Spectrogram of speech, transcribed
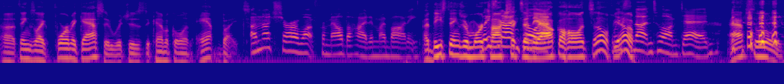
uh, things like formic acid, which is the chemical in ant bites. I'm not sure I want formaldehyde in my body. Uh, these things are more At least not toxic than the I- alcohol itself. At least Yeah, not until I'm dead. absolutely.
